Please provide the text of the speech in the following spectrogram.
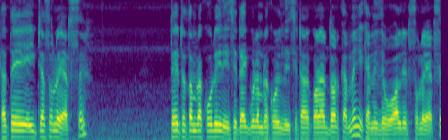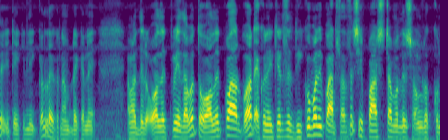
তাতে এইটা চলে আসছে। তো এটা তো আমরা করেই নিয়েছি এটা একবার আমরা করে নিয়েছি এটা করার দরকার নেই। এখানে যে ওয়ালেট চলে আসছে এটাই ক্লিক করলে? এখন আমরা এখানে আমাদের ওয়ালেট পেয়ে যাব। তো ওয়ালেট পাওয়ার পর এখন এটার যে রিকভারি পার্টস আছে, সেই পার্টসটা আমাদের সংরক্ষণ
